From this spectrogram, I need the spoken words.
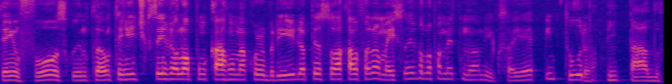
tem o fosco. Então tem gente que você envelopa um carro na cor brilho, a pessoa acaba falando, mas isso não é envelopamento não, amigo, isso aí é pintura. Tá pintado.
